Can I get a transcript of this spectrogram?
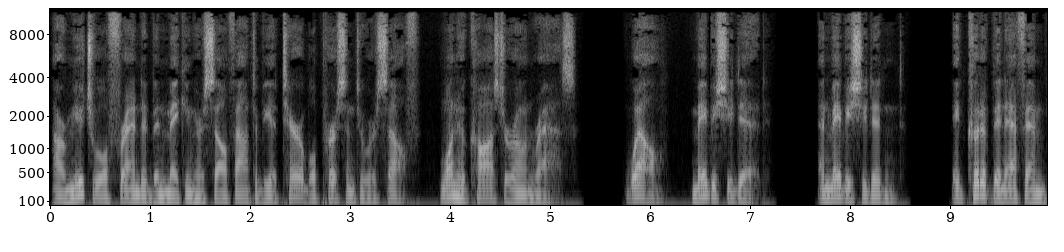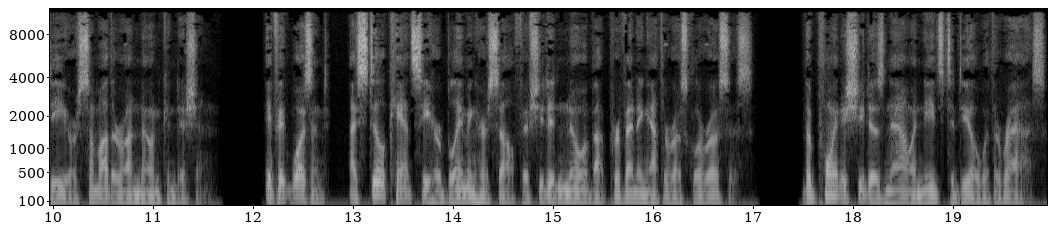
Our mutual friend had been making herself out to be a terrible person to herself, one who caused her own RAS. Well, maybe she did. And maybe she didn't. It could have been FMD or some other unknown condition. If it wasn't, I still can't see her blaming herself if she didn't know about preventing atherosclerosis. The point is she does now and needs to deal with the RAS.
